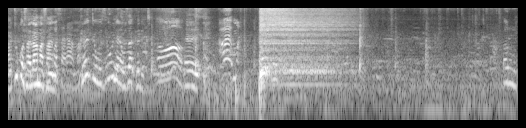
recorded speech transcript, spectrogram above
Ah, tuko salama sana. Tuko salama. Credit uzi- huyu anauza credit. Oh. Eh, Nani?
